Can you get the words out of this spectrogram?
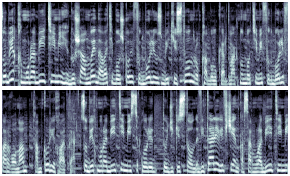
собиқ мураббии тими. Душанбе даъвати бошгоҳи футболи ӯзбекистонро қабул кард. Ва акнун бо тими футболи фарғона ҳамкорӣ хоҳад кард. Собиқ мураббии тими истиқлоли тоҷикистон. Виталий ливченко сармураббии тими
